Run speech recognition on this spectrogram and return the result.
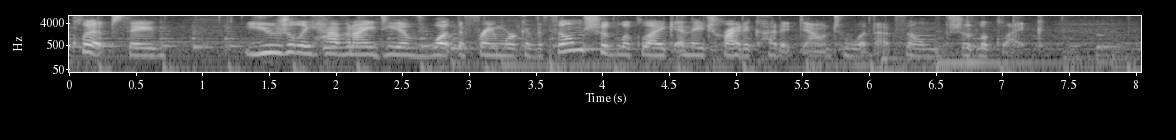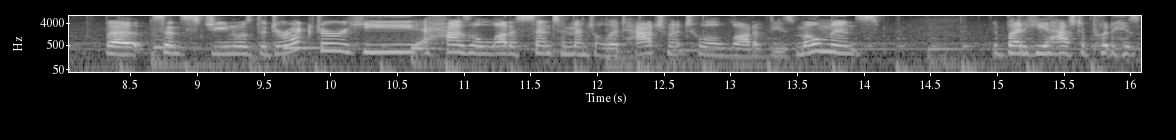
clips. They usually have an idea of what the framework of the film should look like and they try to cut it down to what that film should look like. But since Gene was the director, he has a lot of sentimental attachment to a lot of these moments, but he has to put his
